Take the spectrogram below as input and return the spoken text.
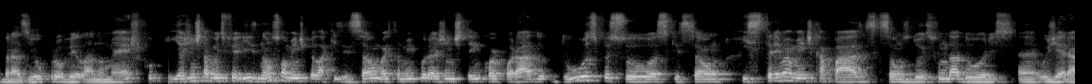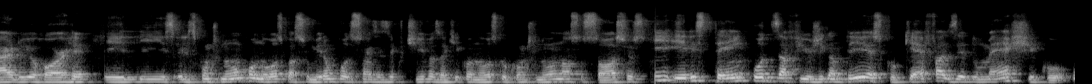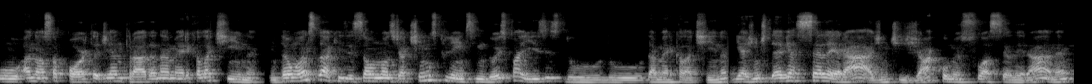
Brasil, provê lá no México. E a gente está muito feliz, não somente pela aquisição, mas também por a gente ter incorporado duas pessoas que são extremamente capazes, que são os dois fundadores é, o Gerardo e o Jorge, eles, eles continuam conosco, assumiram posições executivas aqui conosco, continuam nossos sócios, e eles têm o desafio gigantesco que é fazer do México o, a nossa porta de entrada na América Latina. Então, antes da aquisição, nós já tínhamos clientes em dois países do, do da América Latina, e a gente deve acelerar, a gente já começou a acelerar, né,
